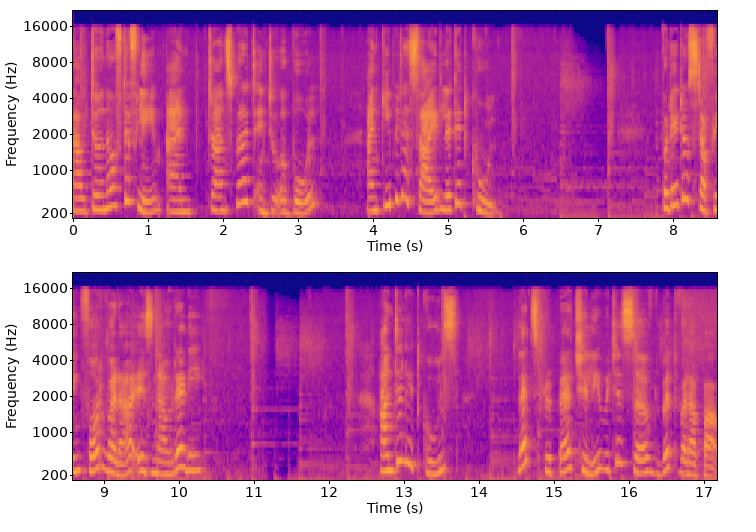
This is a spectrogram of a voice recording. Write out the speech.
Now turn off the flame and transfer it into a bowl and keep it aside, let it cool. Potato stuffing for vada is now ready. Until it cools, let's prepare chili which is served with vada pav.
